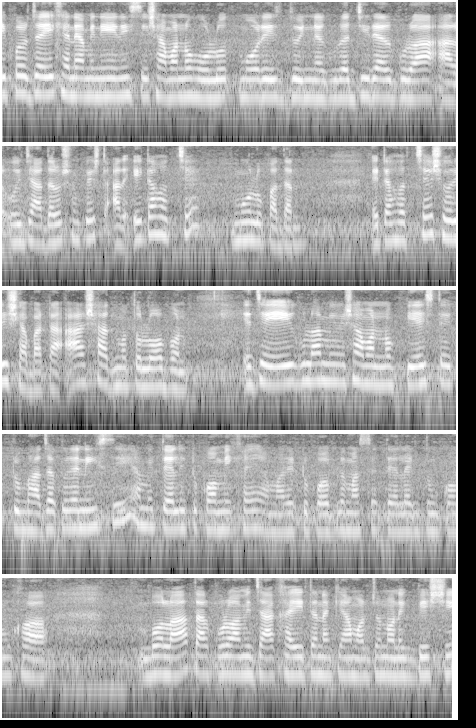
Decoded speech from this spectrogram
এই পর্যায়ে এখানে আমি নিয়ে নিচ্ছি সামান্য হলুদ, মরিচ দইনা গুঁড়া, জিরার গুঁড়া আর ওই যে আদা রসুন পেস্ট। আর এটা হচ্ছে মূল উপাদান। এটা হচ্ছে সরিষা বাটা আর স্বাদ মতো লবণ। এই যে এইগুলো আমি সামান্য পেঁয়াজটা একটু ভাজা করে নিয়েছি। আমি তেল একটু কমই খাই, আমার একটু প্রবলেম আছে তেল একদম কম খাওয়া বলা। তারপরও আমি যা খাই, এটা নাকি আমার জন্য অনেক বেশি।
